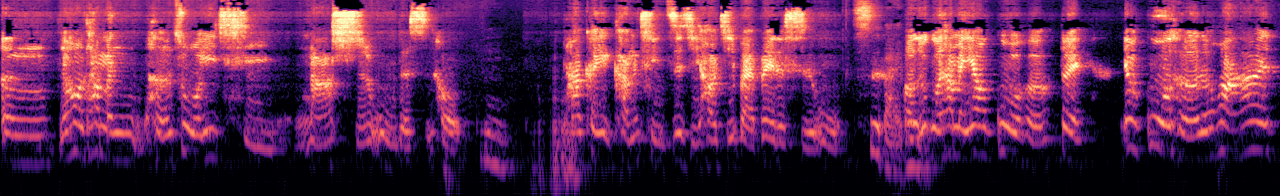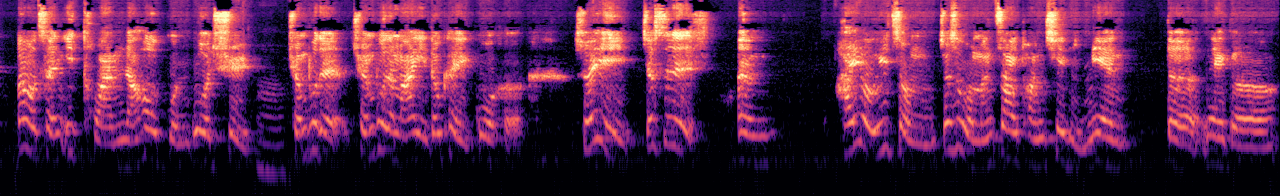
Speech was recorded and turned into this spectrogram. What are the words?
嗯，然后他们合作一起拿食物的时候，嗯，他可以扛起自己好几百倍的食物，四百倍。如果他们要过河，对，要过河的话，他会。抱成一团，然后滚过去，全部的全部的蚂蚁都可以过河，所以就是嗯，还有一种就是我们在团契里面的那个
